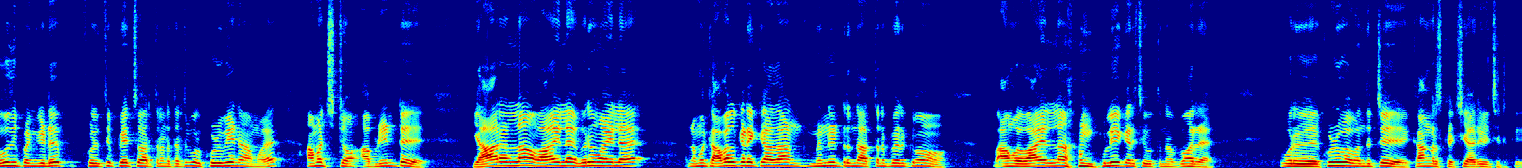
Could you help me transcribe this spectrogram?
தொகுதி பங்கீடு குறித்து பேச்சுவார்த்தை நடத்துறதுக்கு ஒரு குழுவே நாம் அமைச்சிட்டோம் அப்படின்ட்டு யாரெல்லாம் வாயில் வெறும் வாயில் நமக்கு அவல் கிடைக்காதான் மின்னுட்டு இருந்த அத்தனை பேருக்கும் அவங்க வாயெல்லாம் புளியை கரைச்சி ஊற்றின மாதிரி ஒரு குழுவை வந்துட்டு காங்கிரஸ் கட்சி அறிவிச்சிருக்கு.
